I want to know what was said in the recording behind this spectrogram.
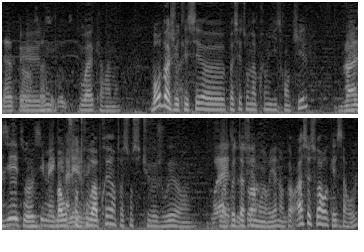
D'accord, donc- cool. ouais, carrément. Bon, bah je vais te laisser euh, passer ton après-midi tranquille. Vas-y, toi aussi, mec. Bah on se retrouve après, hein, de toute façon, si tu veux jouer. Euh, Ouais, vas peut ce taffer soir, mon Urian encore. Ah, ce soir, ok, ça roule.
